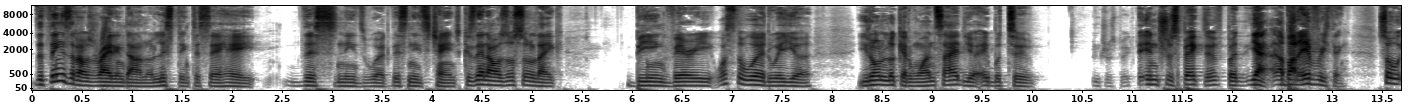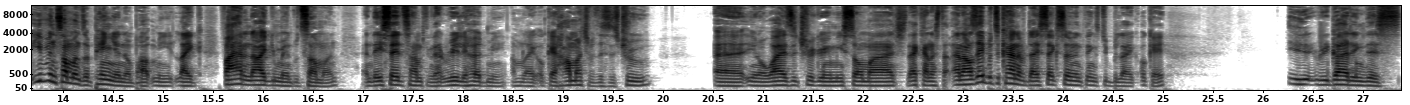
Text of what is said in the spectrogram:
the things that I was writing down or listing to say, hey, this needs work, this needs change. Because then I was also like being very what's the word where you're you don't look at one side. You're able to Introspective. introspective, but yeah, about everything. So even someone's opinion about me, like if I had an argument with someone and they said something that really hurt me, I'm like, okay, how much of this is true? Uh, you know, why is it triggering me so much? That kind of stuff. And I was able to kind of dissect certain things to be like, okay, regarding this,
